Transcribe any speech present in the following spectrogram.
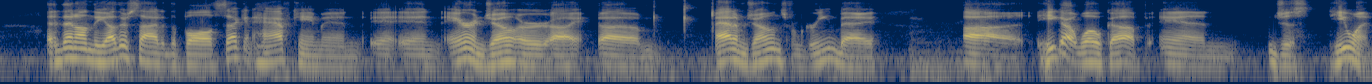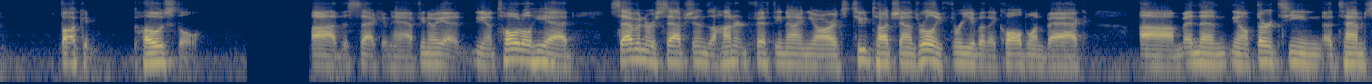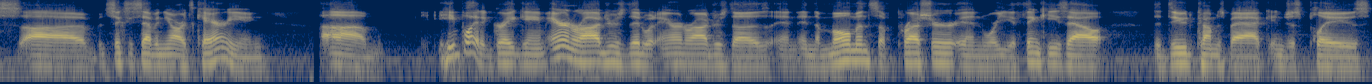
And then on the other side of the ball, second half came in, and Aaron Jones or uh, um, Adam Jones from Green Bay, uh, he got woke up and just he went fucking postal uh, the second half. You know, he had you know total he had seven receptions, 159 yards, two touchdowns, really three, but they called one back. Um, and then you know 13 attempts, uh, 67 yards carrying. Um, he played a great game. Aaron Rodgers did what Aaron Rodgers does, and in the moments of pressure and where you think he's out, the dude comes back and just plays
